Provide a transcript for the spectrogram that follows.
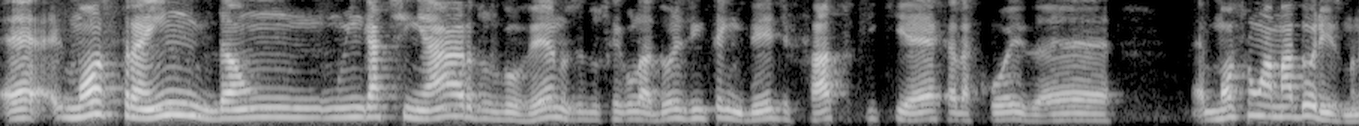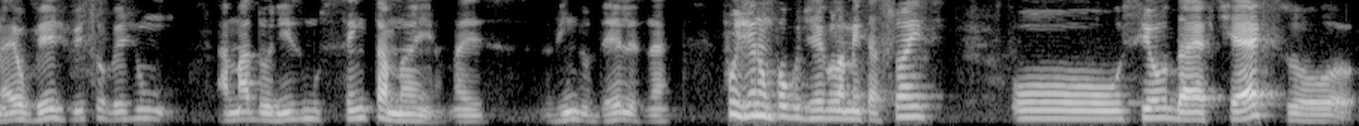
é, mostra ainda um, um, engatinhar dos governos e dos reguladores entender de fato o que, que é cada coisa. É, é, mostra um amadorismo, né? Eu vejo isso, eu vejo um amadorismo sem tamanho, mas vindo deles, né? Fugindo um pouco de regulamentações, o CEO da FTX, o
